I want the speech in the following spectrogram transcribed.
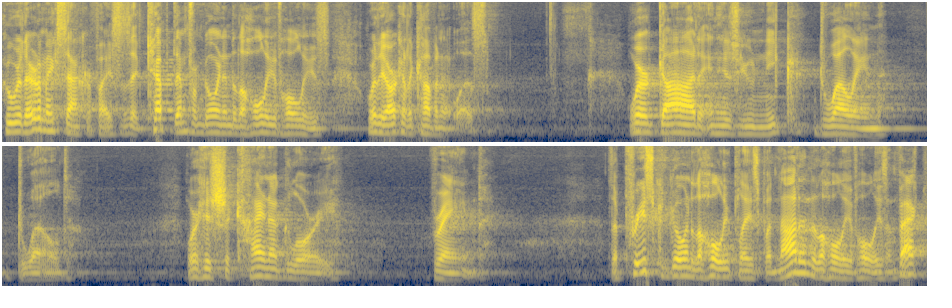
who were there to make sacrifices, it kept them from going into the Holy of Holies, where the Ark of the Covenant was, where God in his unique dwelling dwelled, where his Shekinah glory reigned. The priest could go into the holy place, but not into the Holy of Holies. In fact,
